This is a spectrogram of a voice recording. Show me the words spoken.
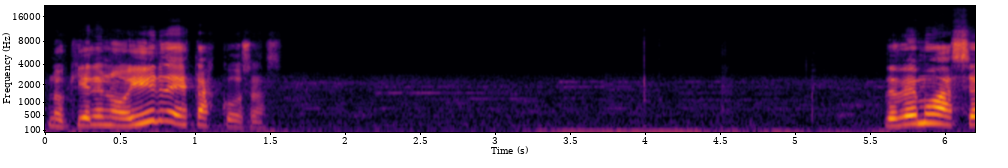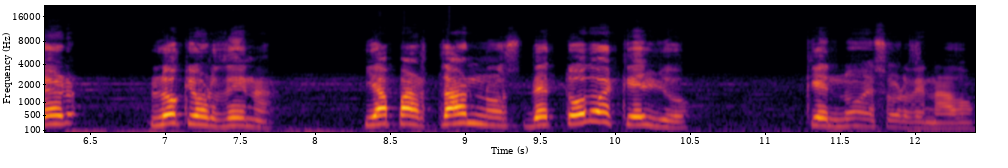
No quieren oír de estas cosas. Debemos hacer lo que ordena y apartarnos de todo aquello que no es ordenado.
